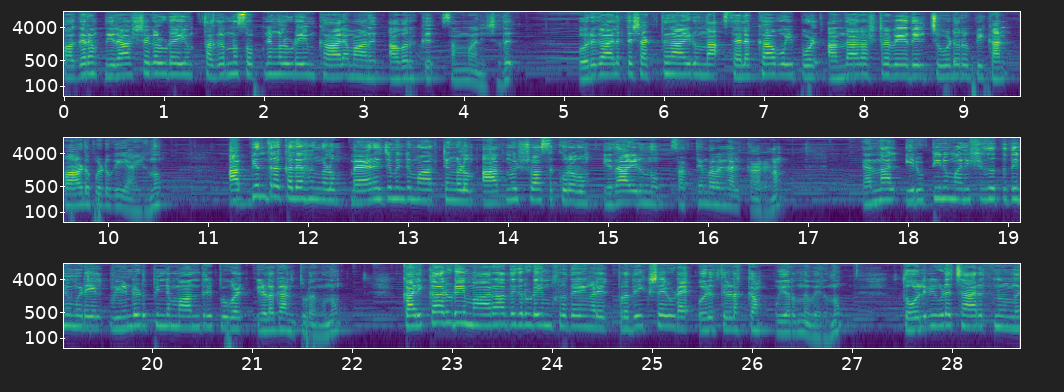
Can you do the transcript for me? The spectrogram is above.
പകരം നിരാശകളുടെയും തകർന്ന സ്വപ്നങ്ങളുടെയും കാലമാണ് അവർക്ക് സമ്മാനിച്ചത്. ഒരു കാലത്ത് ശക്തനായിരുന്ന സെലക്കാവോ ഇപ്പോൾ അന്താരാഷ്ട്ര വേദിയിൽ ചുവടുറപ്പിക്കാൻ പാടുപെടുകയായിരുന്നു. ആഭ്യന്തര കലഹങ്ങളും മാനേജ്മെന്റ് മാറ്റങ്ങളും ആത്മവിശ്വാസക്കുറവും ഇതായിരുന്നു സത്യം പറഞ്ഞാൽ കാരണം. എന്നാൽ ഇരുട്ടിനും അനിശ്ചിതത്വത്തിനുമിടയിൽ വീണ്ടെടുപ്പിന്റെ മാന്ത്രിപ്പുകൾ ഇളകാൻ തുടങ്ങുന്നു. കളിക്കാരുടെയും ആരാധകരുടെയും ഹൃദയങ്ങളിൽ പ്രതീക്ഷയുടെ ഒരു തിളക്കം ഉയർന്നു വരുന്നു. തോൽവിയുടെ ചാരത്ത് നിന്ന്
